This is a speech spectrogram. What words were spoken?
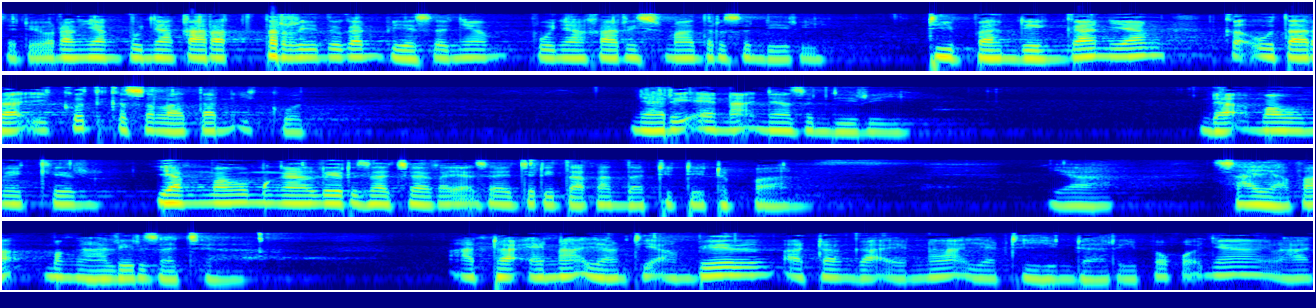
Jadi orang yang punya karakter itu kan biasanya punya karisma tersendiri. Dibandingkan yang ke utara ikut, ke selatan ikut. Nyari enaknya sendiri. Tidak mau mikir. Yang mau mengalir saja kayak saya ceritakan tadi di depan. Ya, saya pak mengalir saja. Ada enak yang diambil, ada nggak enak ya dihindari. Pokoknya nah,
